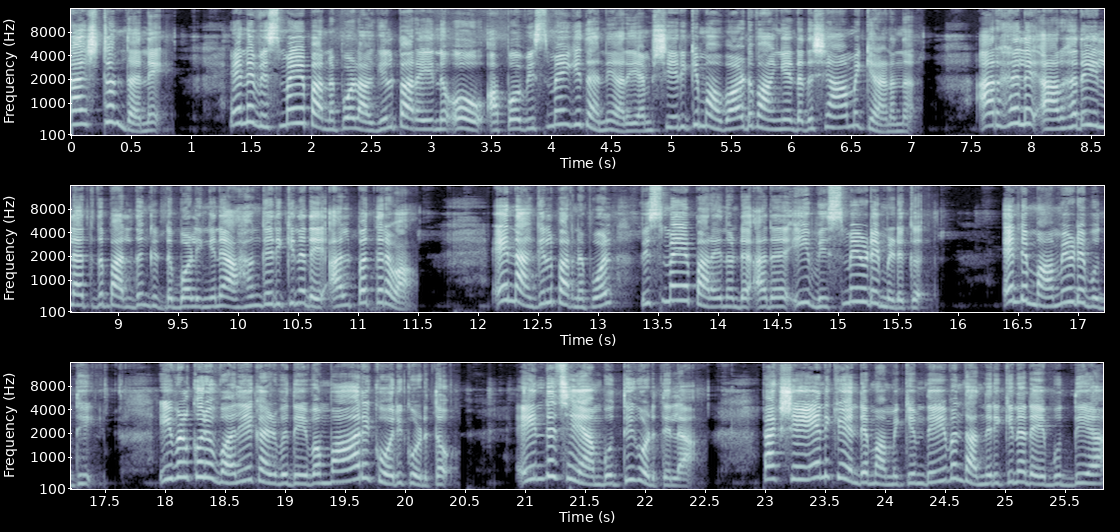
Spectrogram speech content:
കഷ്ടം തന്നെ. എന്നെ വിസ്മയ പറഞ്ഞപ്പോൾ അഖിൽ പറയുന്നു ഓ അപ്പോ വിസ്മയ്ക്ക് തന്നെ അറിയാം. ശരിക്കും അവാർഡ് വാങ്ങേണ്ടത് ശ്യാമയ്ക്കാണെന്ന്. അർഹല അർഹതയില്ലാത്തത് പലതും കിട്ടുമ്പോൾ ഇങ്ങനെ അഹങ്കരിക്കുന്നതേ അല്പത്തരവാ. എന്ന് അഖിൽ പറഞ്ഞപ്പോൾ വിസ്മയ പറയുന്നുണ്ട് അത് ഈ വിസ്മയുടെ മിടുക്ക്. എന്റെ മാമയുടെ ബുദ്ധി. ഇവൾക്കൊരു വലിയ കഴിവ് ദൈവം വാരിക്കോരി കൊടുത്തു. എന്ത് ചെയ്യാം? ബുദ്ധി കൊടുത്തില്ല. പക്ഷേ എനിക്കും എന്റെ മമ്മിക്കും ദൈവം തന്നിരിക്കുന്നതേ ബുദ്ധിയാ.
